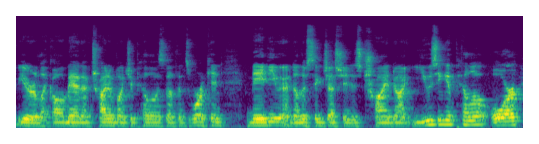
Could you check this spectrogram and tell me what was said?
you're like, oh man, I've tried a bunch of pillows, nothing's working. Maybe another suggestion is try not using a pillow, or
